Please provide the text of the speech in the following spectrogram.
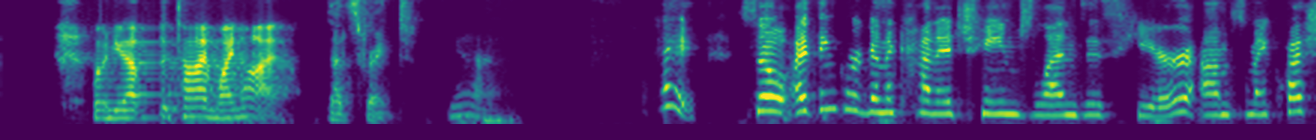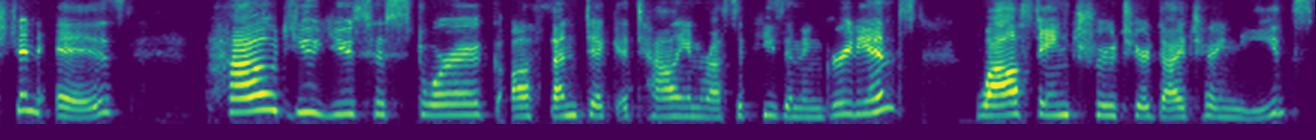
when you have the time, why not? That's right. Yeah. Okay. So I think we're going to kind of change lenses here. Um, so my question is, how do you use historic, authentic Italian recipes and ingredients while staying true to your dietary needs?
